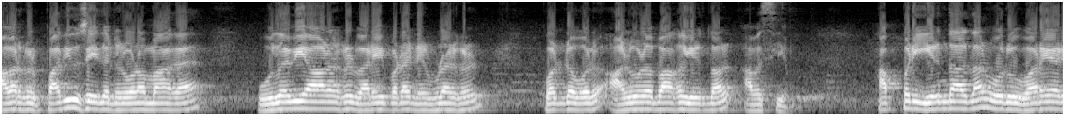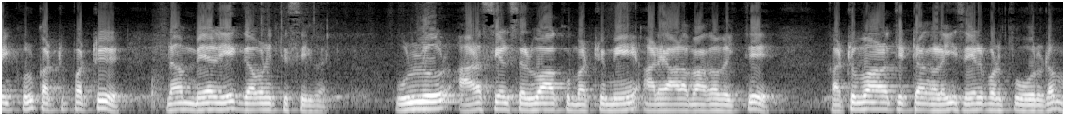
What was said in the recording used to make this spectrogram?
அவர்கள் பதிவு செய்த நிறுவனமாக உதவியாளர்கள் வரைபட நிபுணர்கள் கொண்ட ஒரு அலுவலகமாக இருந்தால் அவசியம். அப்படி இருந்தால்தான் ஒரு வரையறைக்குள் கட்டுப்பட்டு நம் வேலையை கவனித்து செய்வர். உள்ளூர் அரசியல் செல்வாக்கு மட்டுமே அடையாளமாக வைத்து கட்டுமான திட்டங்களை செயல்படுத்துவோரிடம்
